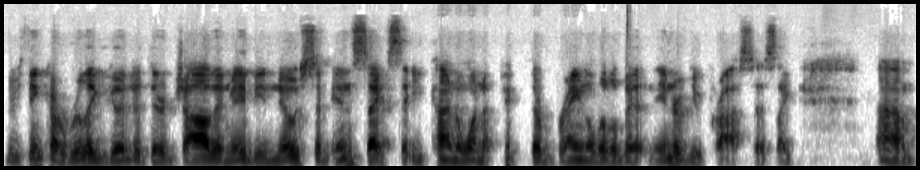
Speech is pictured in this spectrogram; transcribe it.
you think are really good at their job and maybe know some insights that you kind of want to pick their brain a little bit in the interview process. Like um,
